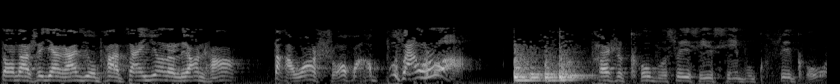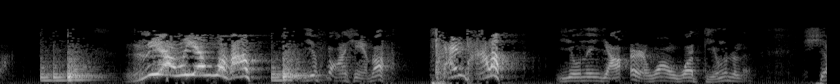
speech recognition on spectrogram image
到那时间，俺就怕咱赢了两场，大王说话不算数，他是口不随心，心不随口啊。两言无好，你放心吧，天塌了，有恁家二王我顶着了，闲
